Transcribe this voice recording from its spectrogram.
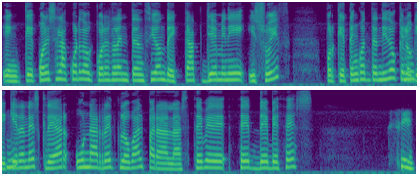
en qué, cuál es el acuerdo, cuál es la intención de Capgemini y Swift porque tengo entendido que lo que quieren es crear una red global para las CDBCs. Sí,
